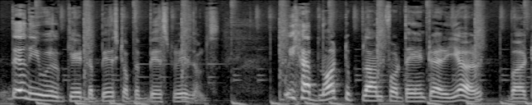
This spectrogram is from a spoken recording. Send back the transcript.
then you will get the best of the best results. We have not to plan for the entire year, but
